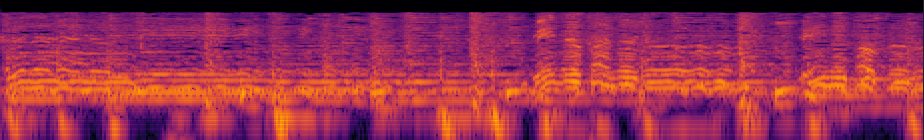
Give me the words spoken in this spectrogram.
කලමනුයි බින්දු කඳුළු පින් පොකුළු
